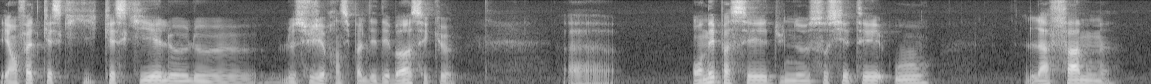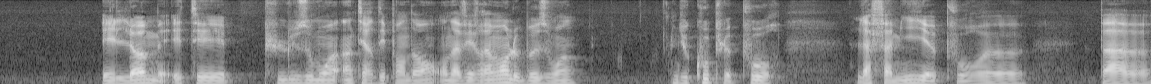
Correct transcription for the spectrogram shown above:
Et en fait, qu'est-ce qui, qu'est-ce qui est le, le, sujet principal des débats C'est que euh, on est passé d'une société où la femme et l'homme étaient plus ou moins interdépendants. On avait vraiment le besoin du couple pour la famille, pour euh, bah,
